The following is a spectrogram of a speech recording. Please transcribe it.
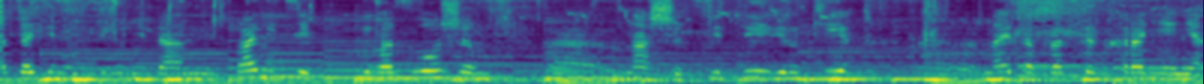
отдадим им сегодня данные памяти и возложим э, наши цветы, венки э, на это братское захоронение.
